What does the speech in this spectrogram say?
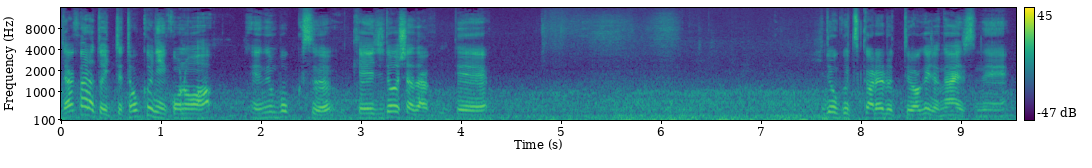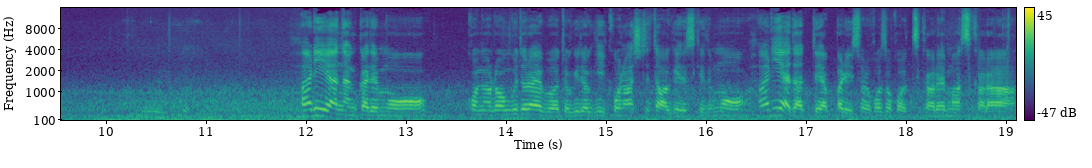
だからといって特にこの N ボックス軽自動車だってひどく疲れるってわけじゃないですね。ハリアなんかでもこのロングドライブを時々こなしてたわけですけどもハリアだってやっぱりそれこそこ疲れますから。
